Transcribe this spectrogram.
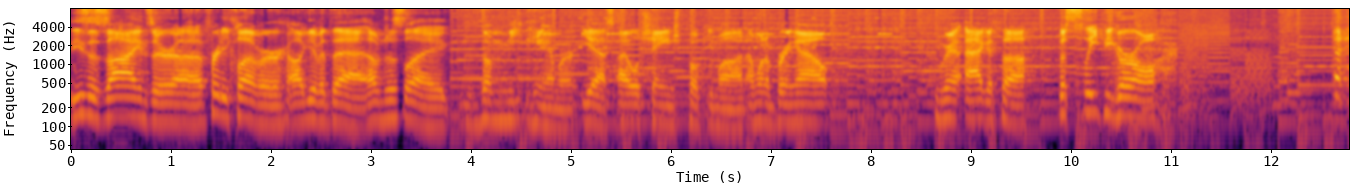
These designs are uh, pretty clever. I'll give it that. I'm just like, the meat hammer. Yes, I will change Pokemon. I'm gonna bring out, Agatha, the sleepy girl.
